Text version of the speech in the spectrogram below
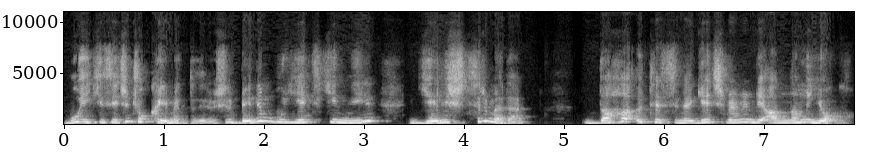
Bu ikisi için çok kıymetli deniyor. Şimdi benim bu yetkinliği geliştirmeden daha ötesine geçmemin bir anlamı yok.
